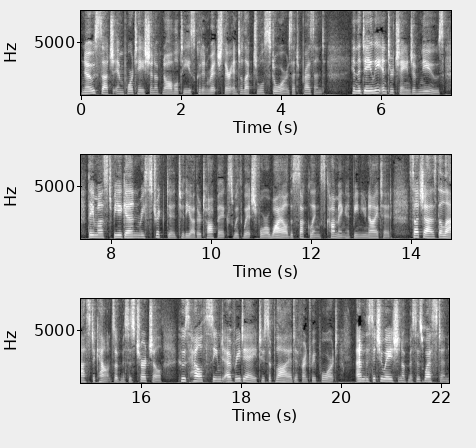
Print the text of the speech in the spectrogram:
No such importation of novelties could enrich their intellectual stores at present. In the daily interchange of news they must be again restricted to the other topics with which for a while the Sucklings' coming had been united, such as the last accounts of Mrs Churchill, whose health seemed every day to supply a different report, and the situation of Mrs Weston,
